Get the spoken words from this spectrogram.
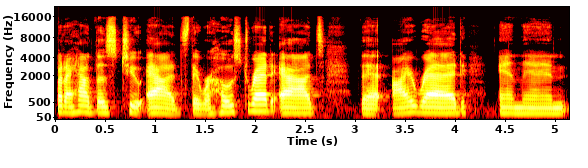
but I had those two ads. They were host read ads that I read and then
